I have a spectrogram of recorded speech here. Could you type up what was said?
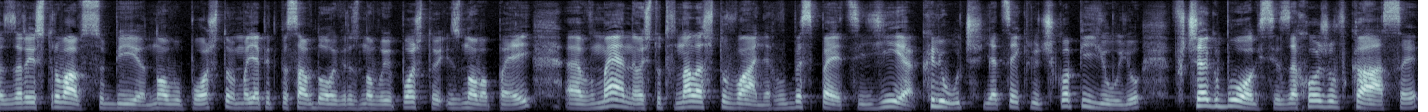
е, зареєстрував собі нову пошту. Я підписав договір з новою поштою і з NovaPay. Е, В мене ось тут в налаштуваннях, в безпеці є ключ. Я цей ключ копіюю. В чекбоксі заходжу в каси.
